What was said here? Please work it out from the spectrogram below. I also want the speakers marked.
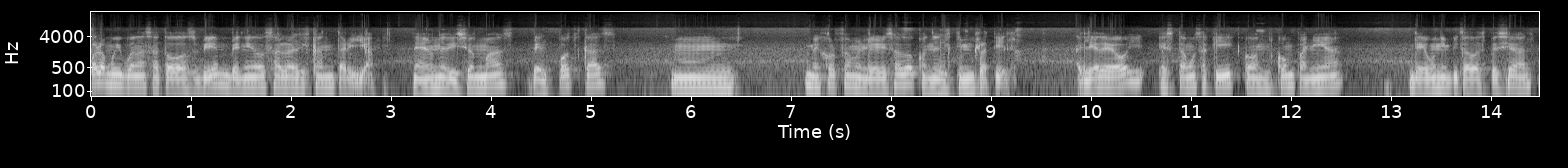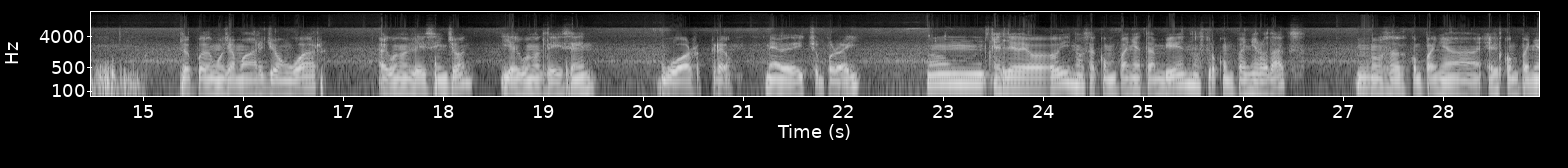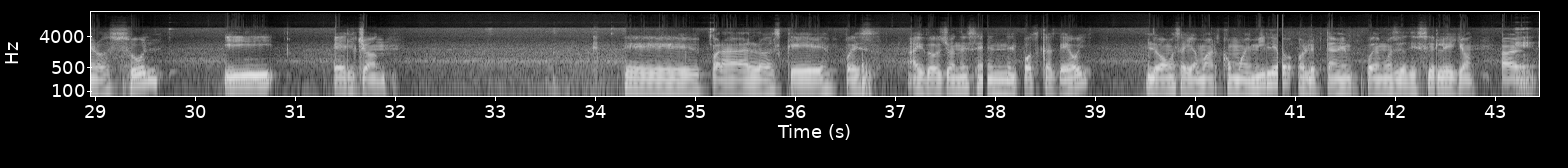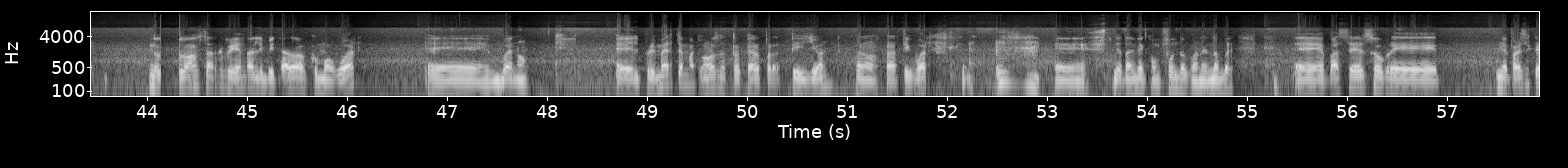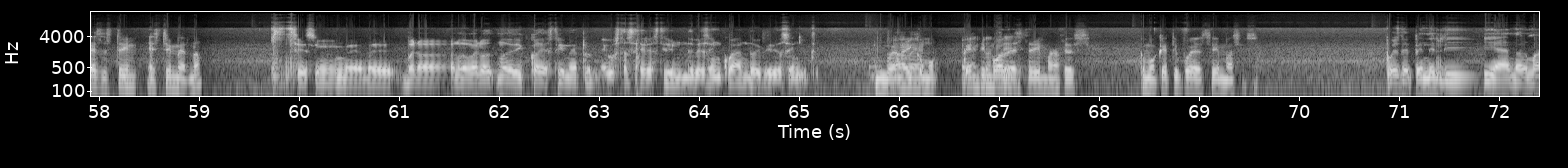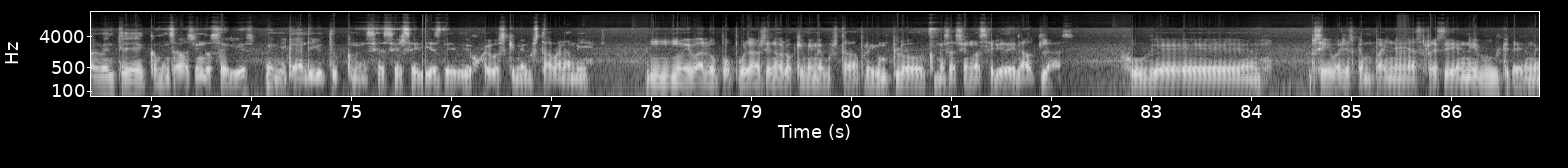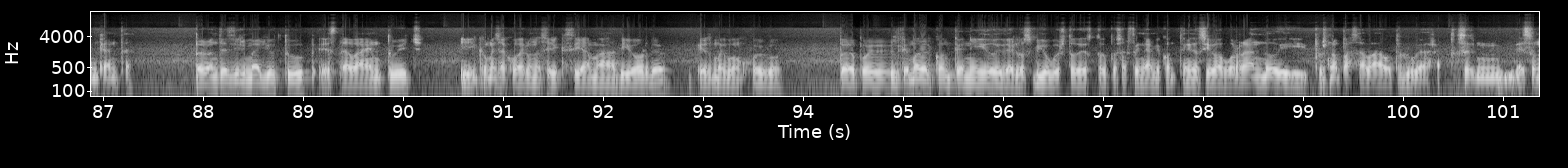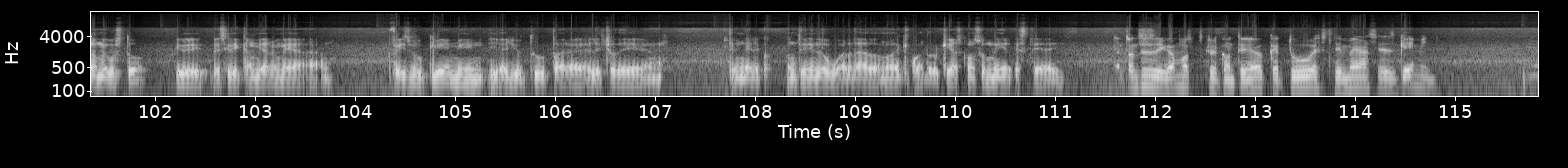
Speaker 1: Hola, muy buenas a todos, bienvenidos a la alcantarilla, en una edición más del podcast mmm, mejor familiarizado con el Team Ratil. El día de hoy estamos aquí con compañía de un invitado especial, lo podemos llamar John War, algunos le dicen John y algunos le dicen War, creo, me había dicho por ahí. Um, el día de hoy nos acompaña también nuestro compañero Dax, nos acompaña el compañero Azul y el John. Eh, para los que pues hay dos Johnes en el podcast de hoy, lo vamos a llamar como Emilio o le, también podemos decirle John.
Speaker 2: Ay, nos vamos a estar refiriendo al invitado como War. Eh, bueno, el primer tema que vamos a tocar para ti, John, bueno, para ti, War, eh, yo también me confundo con el nombre, eh, va a ser sobre, me parece que eres stream, streamer, ¿no?
Speaker 3: Sí, sí, me, me, bueno, no me lo, no dedico a streamer, pero me gusta hacer stream de vez en cuando y videos en YouTube.
Speaker 2: Bueno, ¿y como qué entonces... tipo de stream haces? ¿Como qué tipo de stream haces?
Speaker 3: Pues depende del día. Normalmente comenzaba haciendo series. En mi canal de YouTube comencé a hacer series de videojuegos que me gustaban a mí. No iba a lo popular, sino a lo que a mí me gustaba. Por ejemplo, comencé haciendo una serie del Outlast. Jugué, sí, varias campañas Resident Evil, que me encanta. Pero antes de irme a YouTube, estaba en Twitch y comencé a jugar una serie que se llama The Order, que es muy buen juego. Pero por el tema del contenido y de los viewers, todo esto, pues al final mi contenido se iba borrando y pues no pasaba a otro lugar. Entonces eso no me gustó y de, decidí cambiarme a Facebook Gaming y a YouTube para el hecho de tener el contenido guardado, ¿no? De que cuando lo quieras consumir esté ahí.
Speaker 2: Entonces digamos que el contenido que tú streameas es gaming.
